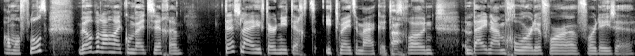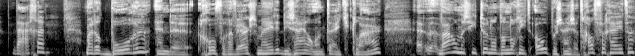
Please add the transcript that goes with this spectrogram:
allemaal vlot. Wel belangrijk om bij te zeggen. Tesla heeft er niet echt iets mee te maken. Het is ah. gewoon een bijnaam geworden voor, voor deze wagen. Maar dat boren en de grovere werkzaamheden, die zijn al een tijdje klaar. Uh, waarom is die tunnel dan nog niet open? Zijn ze het gat vergeten?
